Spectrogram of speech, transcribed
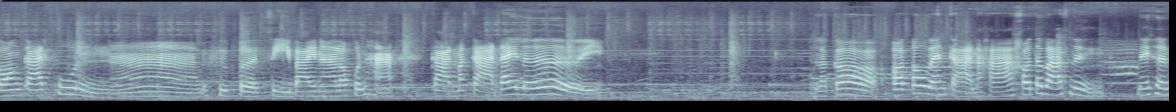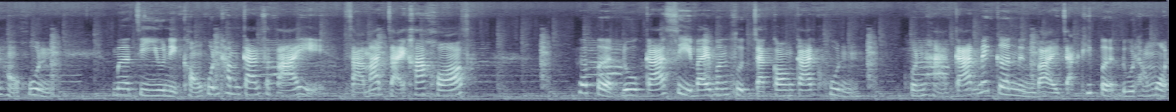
กองการ์ดคุณอ่าก็คือเปิด 4 ใบนะ แล้วค้นหาการ์ดมากาดได้เลย แล้วก็ออโต้แวนการ์ดนะคะเคาน์เตอร์บาส1 ในเทิร์นของคุณ เมื่อ G ยูนิตของคุณทำการสไตล์สามารถจ่ายค่าคอสเพื่อเปิดดูการ์ด4ใบบนสุดจากกองการ์ดคุณ ค้นหาการ์ดไม่เกิน 1 ใบจากที่เปิดดูทั้งหมด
